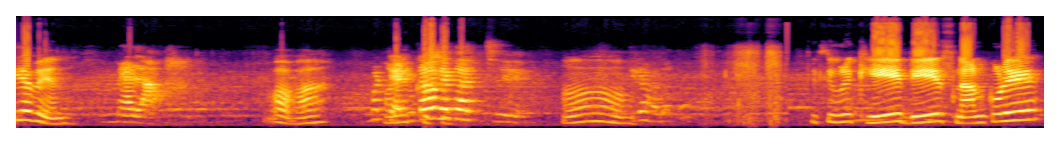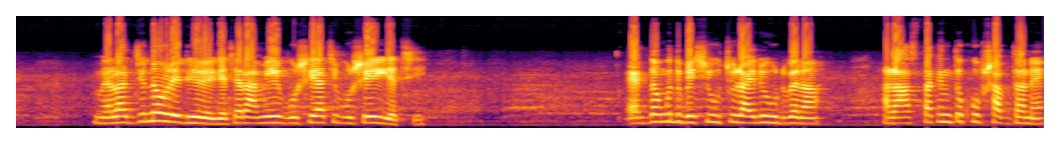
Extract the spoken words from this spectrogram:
যাবেন? মেলা। বাবা আমার অনেক খুশি। দেখাচ্ছে। ও। এটা ভালো তো। তিতলি খেয়ে দিয়ে স্নান করে মেলার জন্য রেডি হয়ে গেছে। আর আমি বসে আছি বসেই আছি। একদম কিন্তু বেশি উঁচু রাইডে উঠবে না। আর রাস্তা কিন্তু খুব সাবধানে।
